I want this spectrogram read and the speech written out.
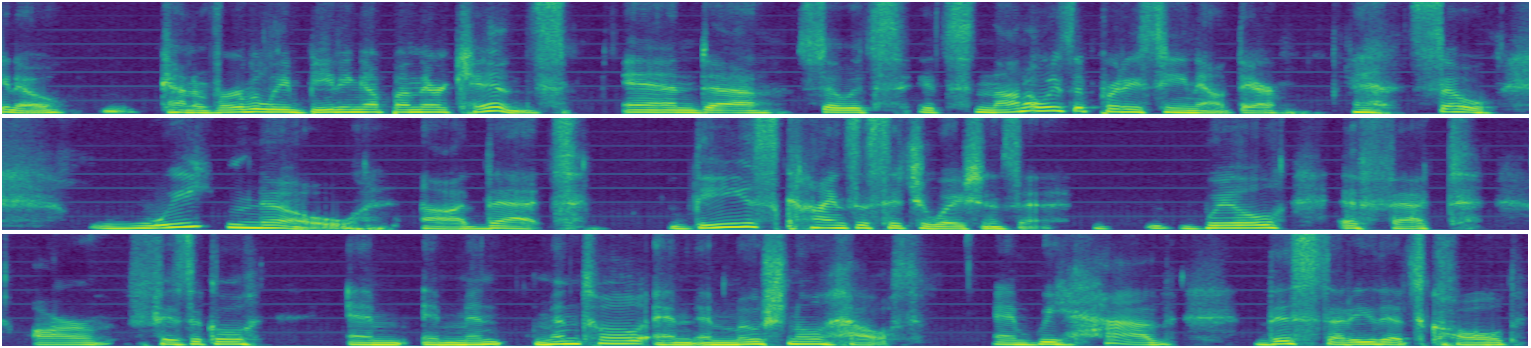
you know, kind of verbally beating up on their kids and uh, so it's it's not always a pretty scene out there. so we know uh, that these kinds of situations will affect our physical and, and men- mental and emotional health. And we have this study that's called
